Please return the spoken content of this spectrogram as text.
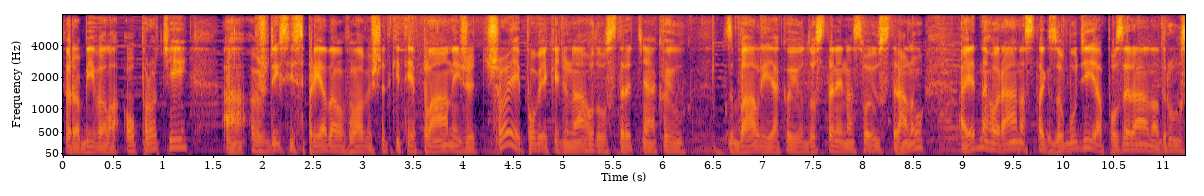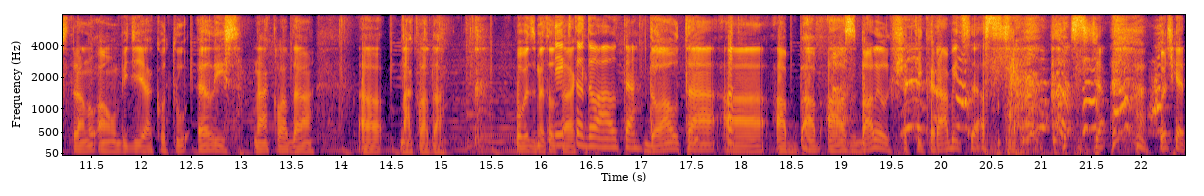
ktorá bývala oproti a vždy si spriadal v hlave všetky tie plány, že čo jej povie, keď ju náhodou stretne, ako ju zbali, ako ju dostane na svoju stranu. A jedného rána sa tak zobudí a pozerá na druhú stranu a on vidí, ako tu Alice nakladá, uh, nakladá povedzme to Niekto tak. do auta. Do auta a, a, a, a zbalil všetky krabice a sťa, počkaj,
